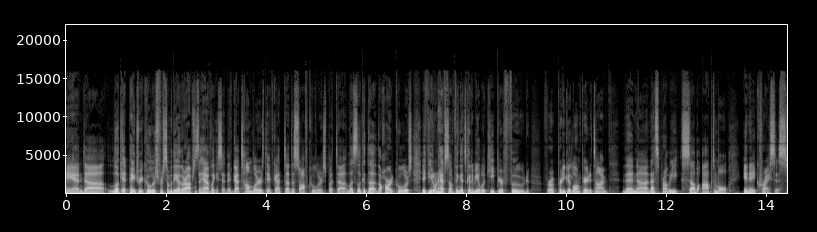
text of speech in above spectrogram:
and uh, look at Patriot coolers for some of the other options they have. Like I said, they've got tumblers, they've got uh, the soft coolers, but uh, let's look at the the hard coolers. If you don't have something that's going to be able to keep your food for a pretty good long period of time, then that's probably suboptimal in a crisis.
